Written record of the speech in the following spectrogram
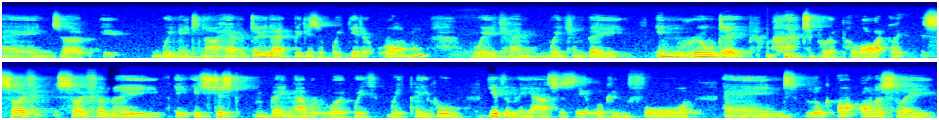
and uh, we need to know how to do that because if we get it wrong, we can we can be in real deep, to put it politely. So, so for me, it's just being able to work with with people, give them the answers they're looking for, and look. Honestly,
